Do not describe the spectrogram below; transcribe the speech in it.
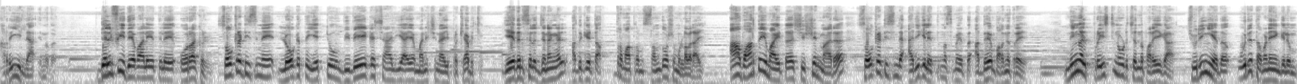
അറിയില്ല എന്നത്. ഡൽഹി ദേവാലയത്തിലെ ഒറാക്കിൾ സോക്രട്ടീസിനെ ലോകത്തെ ഏറ്റവും വിവേകശാലിയായ മനുഷ്യനായി പ്രഖ്യാപിച്ചു. ഏതൻസിലെ ജനങ്ങൾ അത് കേട്ട് അത്രമാത്രം സന്തോഷമുള്ളവരായി. ആ വാർത്തയുമായിട്ട് ശിഷ്യന്മാര് സോക്രട്ടീസിന്റെ അരികിൽ എത്തുന്ന സമയത്ത് അദ്ദേഹം പറഞ്ഞത്രേ നിങ്ങൾ പ്രീസ്റ്റിനോട് ചെന്ന് പറയുക ചുരുങ്ങിയത് ഒരു തവണയെങ്കിലും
